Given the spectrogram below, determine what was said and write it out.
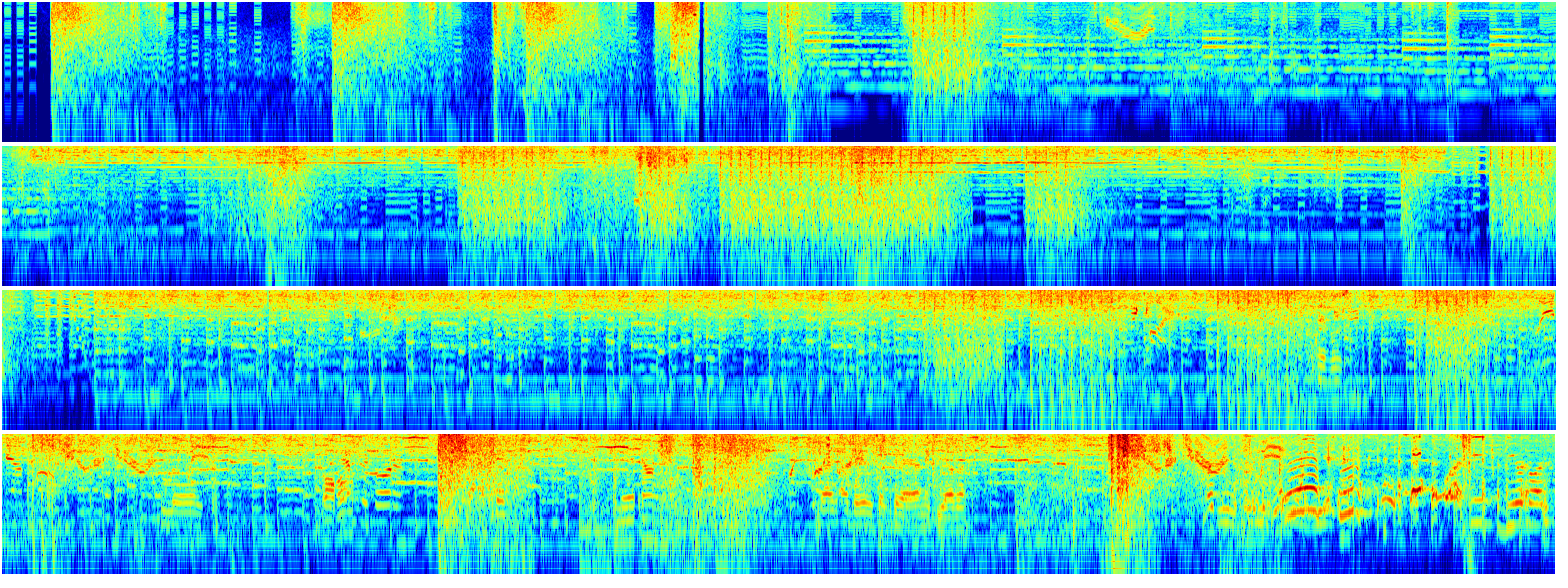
Thank you. Det boost. Nice. Jag hade utan till jag nickar jäveln. Dio, Dio,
